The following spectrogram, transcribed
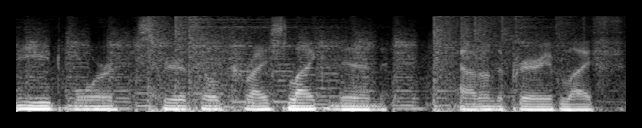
need more spirit filled, Christ like men out on the prairie of life.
